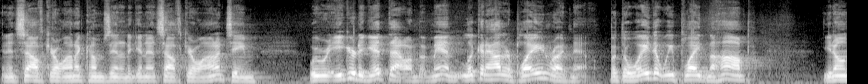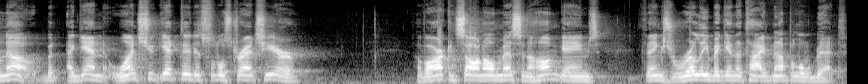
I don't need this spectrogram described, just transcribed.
and then South Carolina comes in, and again that South Carolina team, we were eager to get that one, but man, look at how they're playing right now. But the way that we played in the hump, you don't know. But again, once you get through this little stretch here of Arkansas and Ole Miss in the home games, things really begin to tighten up a little bit.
